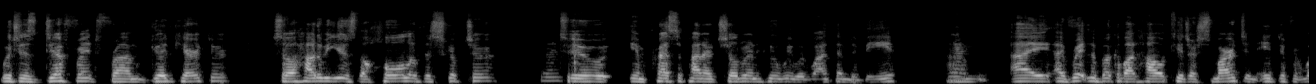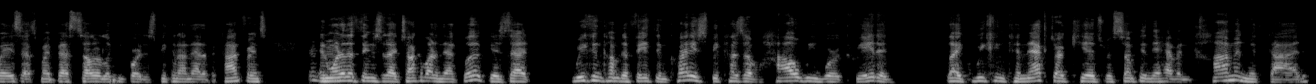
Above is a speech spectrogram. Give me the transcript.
which is different from good character. So, how do we use the whole of the scripture to impress upon our children who we would want them to be? Yeah. Um, I, I've written a book about how kids are smart in eight different ways. That's my bestseller. Looking forward to speaking on that at the conference. Mm-hmm. And one of the things that I talk about in that book is that we can come to faith in Christ because of how we were created. Like we can connect our kids with something they have in common with God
